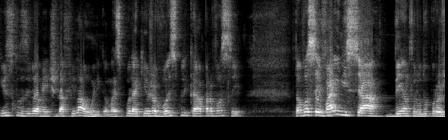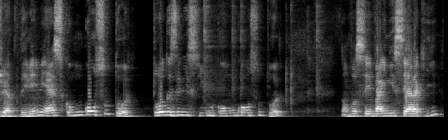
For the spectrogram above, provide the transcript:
exclusivamente da fila única, mas por aqui eu já vou explicar para você. Então você vai iniciar dentro do projeto da MMS como um consultor. Todos iniciam como um consultor. Então você vai iniciar aqui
